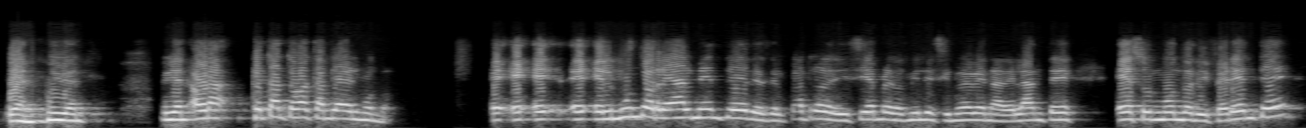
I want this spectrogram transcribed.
Bien, muy bien. Muy bien. Ahora, ¿qué tanto va a cambiar el mundo? Eh, eh, eh, ¿El mundo realmente desde el 4 de diciembre de 2019 en adelante es un mundo diferente?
